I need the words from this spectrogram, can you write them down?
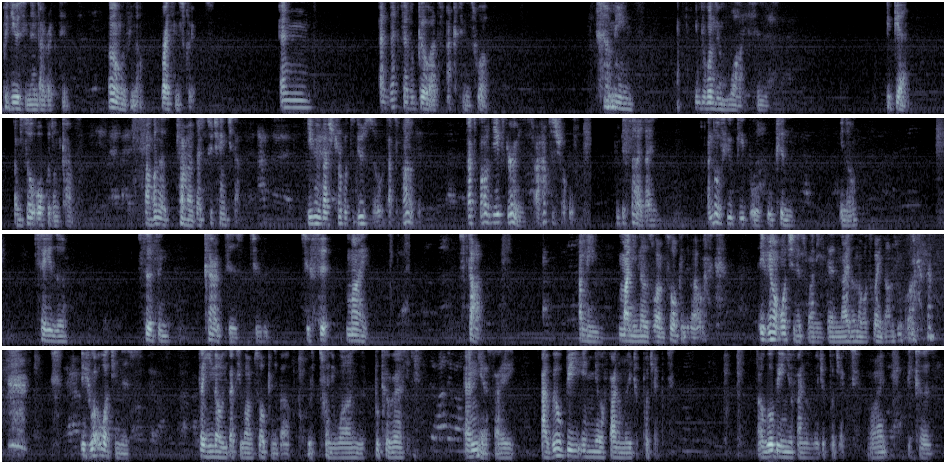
producing and directing, along with, you know, writing scripts. And I'd like to have a go at acting as well. I mean, you'd be wondering why, since, again, I'm so awkward on camera. I'm gonna try my best to change that. Even if I struggle to do so, that's part of it. That's part of the experience. I have to struggle. And besides, I, I know a few people who can, you know, tailor certain characters to to fit my style. I mean, Manny knows what I'm talking about. if you're not watching this, Manny, then I don't know what's going on. if you are watching this, then you know exactly what I'm talking about with 2NE1, with Bucharest. And yes, I, I will be in your final major project. I will be in your final major project, alright? Because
